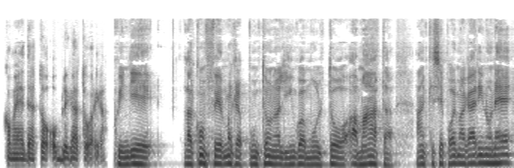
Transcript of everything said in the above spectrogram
come detto, obbligatoria. Quindi la conferma che appunto è una lingua molto amata, anche se poi magari non è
